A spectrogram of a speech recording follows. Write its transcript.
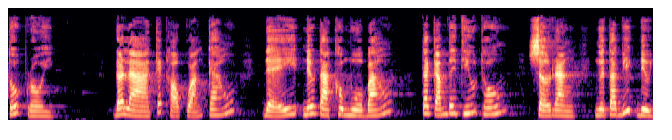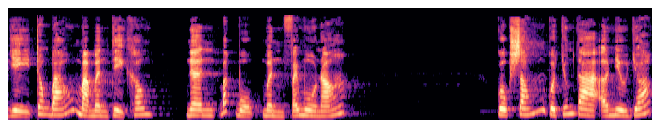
tốt rồi. Đó là cách họ quảng cáo để nếu ta không mua báo, ta cảm thấy thiếu thốn, sợ rằng người ta biết điều gì trong báo mà mình thì không, nên bắt buộc mình phải mua nó. Cuộc sống của chúng ta ở New York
